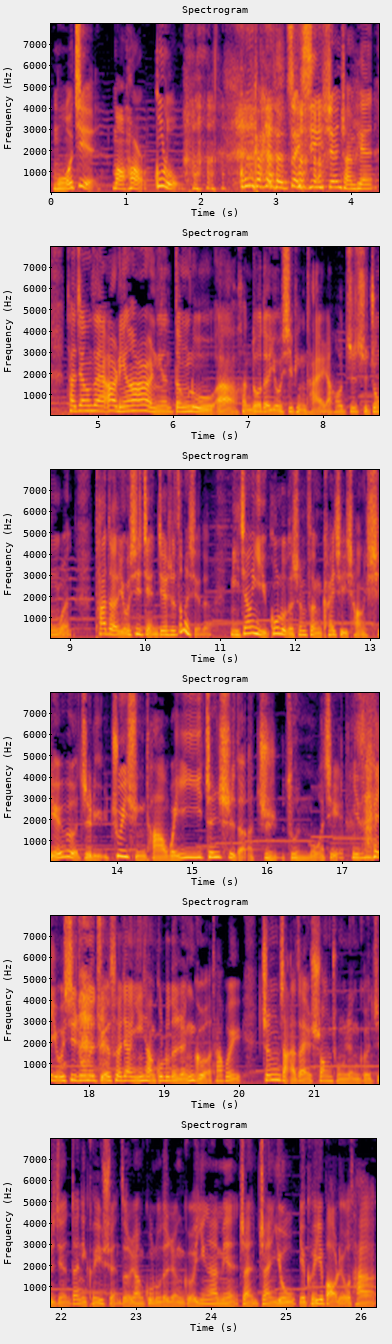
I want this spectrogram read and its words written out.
魔戒：冒号咕噜》，公开了最新宣传片。它将在二零二二年登陆啊、很多的游戏平台，然后支持中文。它的游戏简介是这么写的：你将以咕噜的身份开启一场邪恶之旅，追寻他唯一真实的至尊魔戒。你在游戏中的决策将影响咕噜的人格，他会挣扎在双重人格之间，但你可以选择让咕噜的人格阴暗面占占优，也可以保留他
